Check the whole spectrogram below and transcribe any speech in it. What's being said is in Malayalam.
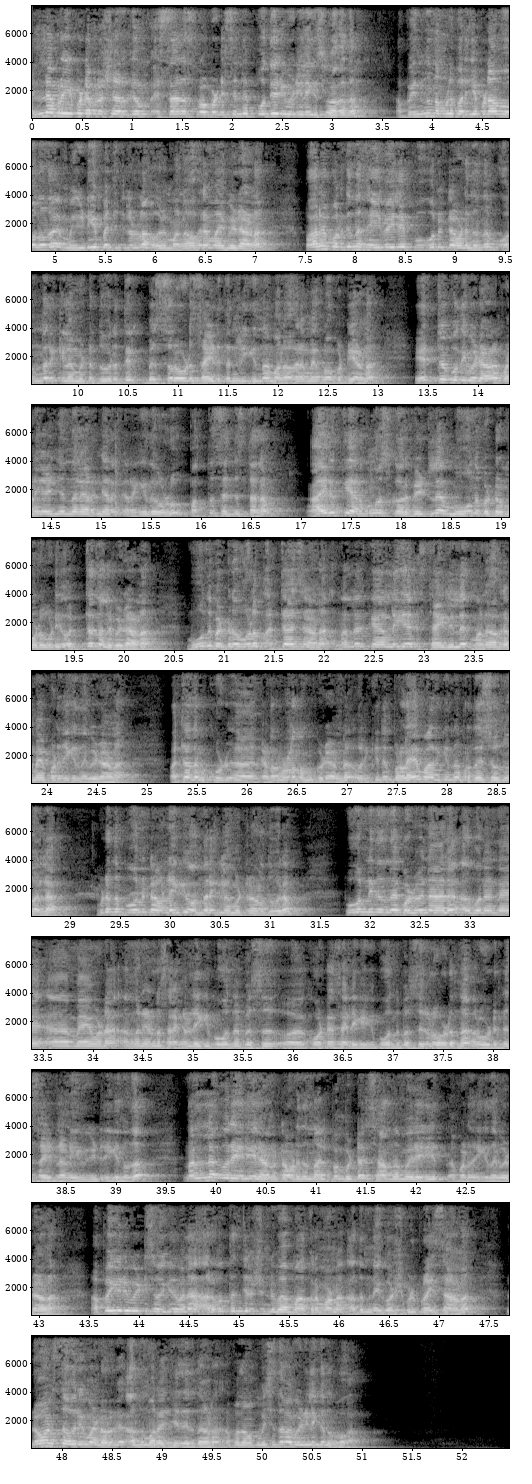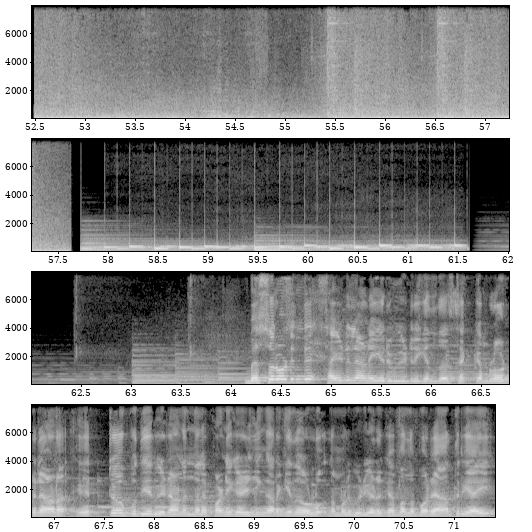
എല്ലാ പ്രിയപ്പെട്ട പ്രേക്ഷകർക്കും എസ് ആർ എസ് പ്രോപ്പർട്ടീസിന്റെ പുതിയൊരു വീഡിയോയിലേക്ക് സ്വാഗതം. അപ്പൊ ഇന്ന് നമ്മൾ പരിചയപ്പെടാൻ പോകുന്നത് മീഡിയം ബജറ്റിലുള്ള ഒരു മനോഹരമായ വീടാണ്. പാല പൊറുക്കുന്ന ഹൈവേയിലെ പൂവൂർ ടൗണിൽ നിന്നും ഒന്നര കിലോമീറ്റർ ദൂരത്തിൽ ബസ് റോഡ് സൈഡിൽ തന്നെ ഇരിക്കുന്ന മനോഹരമായ പ്രോപ്പർട്ടിയാണ്. ഏറ്റവും പുതിയ വീടാണ്. പണി കഴിഞ്ഞ് ഇന്നലെ ഇറങ്ങി ഇറങ്ങിയതേ ഉള്ളൂ. പത്ത് സെന്റ് സ്ഥലം. ആയിരത്തി അറുന്നൂറ് സ്ക്വയർ ഫീറ്റിൽ മൂന്ന് ബെഡ്റൂമോട് കൂടി ഒറ്റ നല്ല വീടാണ്. മൂന്ന് ബെഡ്റൂമുകളും അറ്റാച്ച്ഡ് ആണ്. നല്ല കേരളീയ സ്റ്റൈലിൽ മനോഹരമായി പണിതിരിക്കുന്ന വീടാണ്. പറ്റാത്ത കിണർവെള്ളം നമുക്കിവിടെ ഉണ്ട് ഒരിക്കലും പ്രളയം ബാധിക്കുന്ന പ്രദേശമൊന്നുമല്ല. ഇവിടെ നിന്ന് പൂർണ ടൗണിലേക്ക് ഒന്നര കിലോമീറ്ററാണ് ദൂരം. പൂർണിൽ നിന്ന് കൊഴുവനാൽ അതുപോലെ തന്നെ മേവട അങ്ങനെയുള്ള സ്ഥലങ്ങളിലേക്ക് പോകുന്ന ബസ് കോട്ടയം സൈഡിലേക്ക് പോകുന്ന ബസ്സുകൾ ഓടുന്ന റോഡിന്റെ സൈഡിലാണ് ഈ വീടിരിക്കുന്നത്. നല്ല ഒരു ഏരിയയിലാണ്. ടൗണിൽ നിന്ന് അല്പം വിട്ട് ശാന്തമായ ഒരു ഏരിയ പണിതിരിക്കുന്ന വീടാണ്. അപ്പോൾ ഈ ഒരു വീട്ടിൽ ചോദിക്കുന്ന വില അറുപത്തഞ്ച് ലക്ഷം രൂപ മാത്രമാണ്. അതും നെഗോഷ്യബിൾ പ്രൈസാണ് ലോൺ സൗകര്യം വേണ്ടവർക്ക് അതും അറേഞ്ച് ചെയ്തിരുന്നതാണ് അപ്പോൾ നമുക്ക് വിശദമായ വീട്ടിലേക്ക് ഒന്ന് പോകാം. ബസ് റോഡിന്റെ സൈഡിലാണ് ഈ ഒരു വീടിരിക്കുന്നത്. സെക്കൻഡ് പ്ലോട്ടിലാണ് ഏറ്റവും പുതിയ വീടാണ്. ഇന്നലെ പണി കഴിഞ്ഞ് ഇറങ്ങിയതേ ഉള്ളൂ. നമ്മൾ വീഡിയോ എടുക്കാൻ വന്നപ്പോൾ രാത്രിയായി.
